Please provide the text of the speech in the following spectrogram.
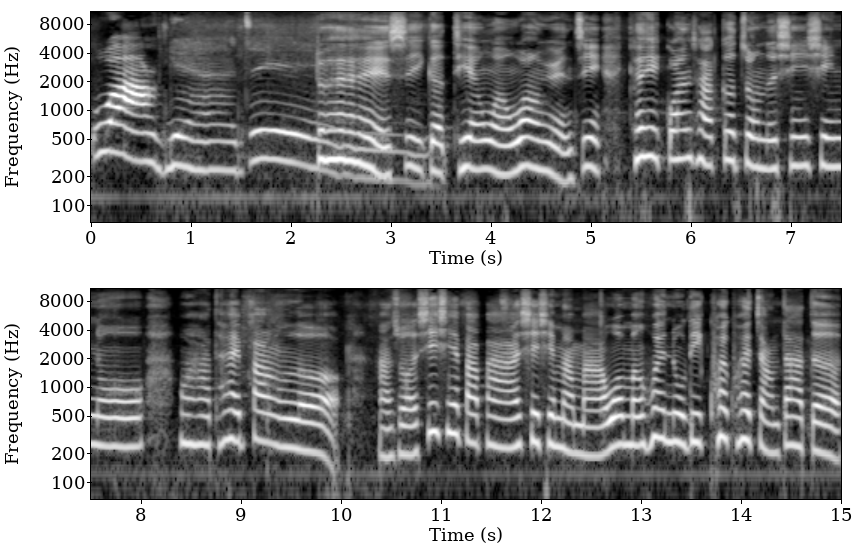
望远镜。对，是一个天文望远镜，可以观察各种的星星哦。哇，太棒了！”他说：“谢谢爸爸，谢谢妈妈，我们会努力快快长大的。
